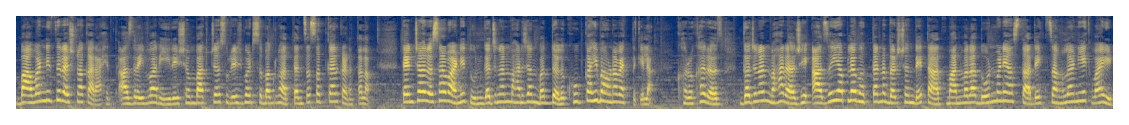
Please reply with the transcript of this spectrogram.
बावणीचे रचनाकार आहेत. आज रविवारी रेशमबागच्या सुरेश भट सभागृहात त्यांचा सत्कार करण्यात आला. त्यांच्या रसाळ वाणीतून गजानन महाराजांबद्दल खूप काही भावना व्यक्त केल्या. खरोखरच गजानन महाराज हे आजही आपल्या भक्तांना दर्शन देतात. मानवाला दोन मणे असतात एक चांगलं आणि एक वाईट.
